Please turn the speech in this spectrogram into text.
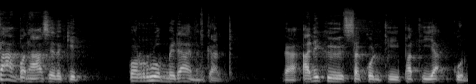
สร้างปัญหาเศรษฐกิจก็ร่วมไม่ได้เหมือนกันนะอันนี้คือสกลทีพัทยกุล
